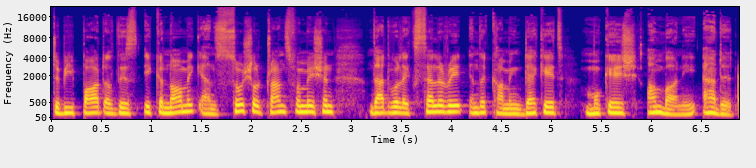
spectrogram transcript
to be part of this economic and social transformation that will accelerate in the coming decades, Mukesh Ambani added.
